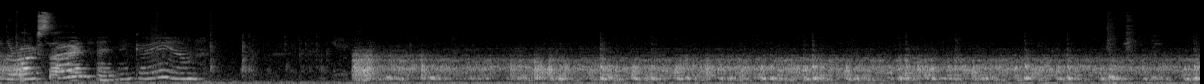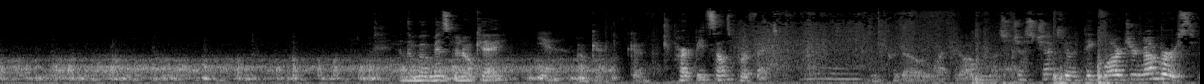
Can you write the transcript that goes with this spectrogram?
on the wrong side? I think I am. And the movement's been okay? Yeah. Okay, good. Heartbeat sounds perfect. Put it let go. Let's just check you and think larger numbers.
